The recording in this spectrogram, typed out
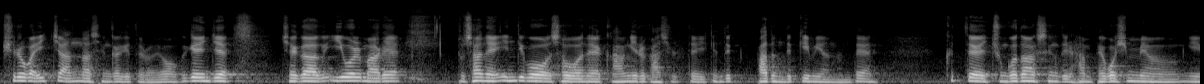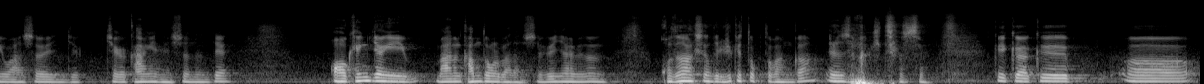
필요가 있지 않나 생각이 들어요. 그게 이제 제가 2월 그 말에 부산의 인디고 서원에 강의를 갔을 때 이렇게 느, 받은 느낌이었는데 그때 중고등학생들이 한 150명이 와서 이제 제가 강의를 했었는데 어, 굉장히 많은 감동을 받았어요. 왜냐하면은 고등학생들이 이렇게 똑똑한가? 이런 생각이 들었어요. 그러니까 그, 어,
